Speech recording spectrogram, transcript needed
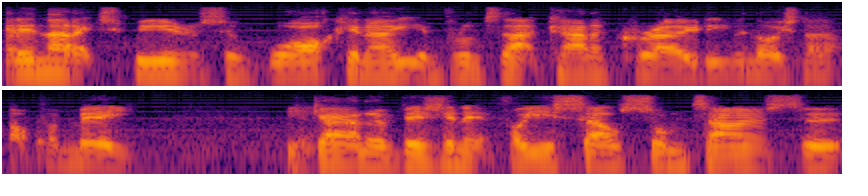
getting that experience of walking out in front of that kind of crowd, even though it's not for me, you kind of vision it for yourself sometimes to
